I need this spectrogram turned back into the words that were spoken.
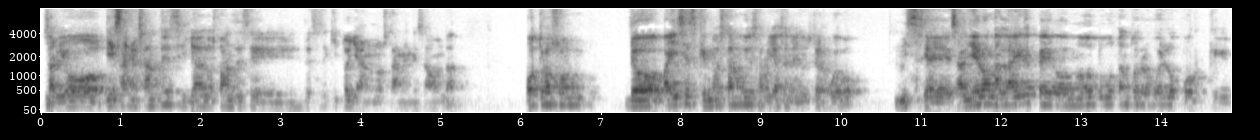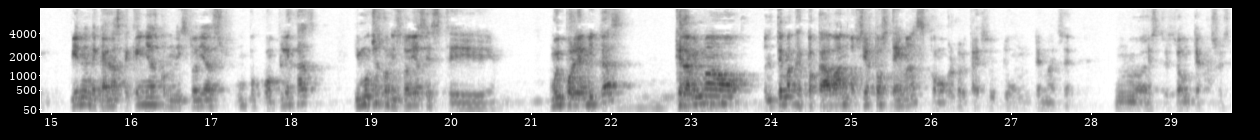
salió 10 años antes y ya los fans de ese, de ese sequito ya no están en esa onda. Otros son de países que no están muy desarrollados en la industria del juego y se salieron al aire, pero no tuvo tanto revuelo porque vienen de cadenas pequeñas con historias un poco complejas y muchas con historias este, muy polémicas, que la misma, el tema que tocaban, o ciertos temas, como creo que traes tú un tema ese, uno, este, un tema ese,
